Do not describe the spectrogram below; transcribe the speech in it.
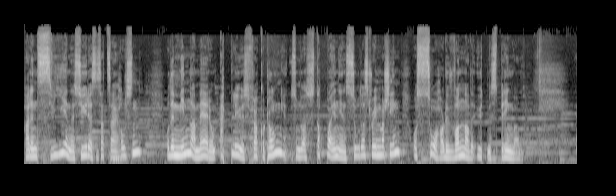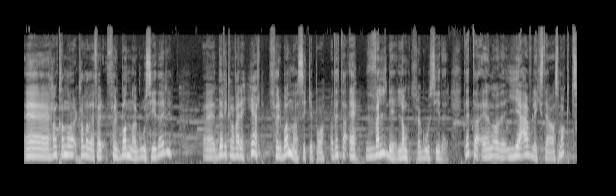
Har en sviende syre som setter seg i halsen. Og det minner mer om eplejus fra kartong som du har stappa inn i en SodaStream-maskin, og så har du vanna det ut med springvann. Eh, han kaller det for 'forbanna god sider'. Eh, det vi kan være helt forbanna sikre på, at dette er veldig langt fra god sider. Dette er noe av det jævligste jeg har smakt.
